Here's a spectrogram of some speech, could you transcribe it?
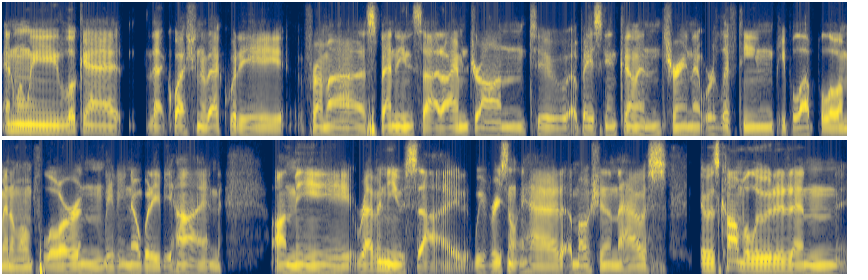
And when we look at that question of equity from a spending side, I'm drawn to a basic income and ensuring that we're lifting people up below a minimum floor and leaving nobody behind. On the revenue side, we've recently had a motion in the House. It was convoluted and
